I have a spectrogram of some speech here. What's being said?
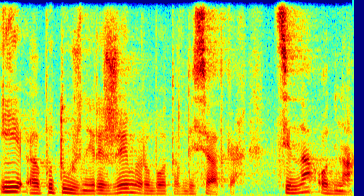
І е, потужний режим робота в десятках. Ціна одна.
